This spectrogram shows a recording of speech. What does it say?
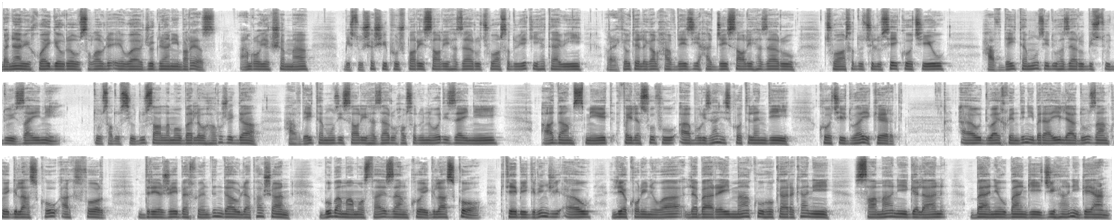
بە ناوی خی گەورە و سەڵاو لە ئێوە جێگرانی بەڕێز ئەمڕۆ یەکشەممە 26 پوشپەڕی ساڵی 1940 هەتاوی ڕێکەوتە لەگەڵ حەفدەیزی حەجەی ساڵی 1940 کۆچی و حەفدەی تەموزی 2022 زینی دوو سەد و سی و دوو ساڵ لەمەوبەر لە وەها ڕۆژێکدا، حەڤدە ی تەمووزی ساڵی هەزار و حەوت سەد و نەوەد ی زاینیی، ئادام سمیت، فەیلەسووف و ئابووریزانی سکۆتلەندی، کۆچی دوایی کرد. ئەو دوای خوێندنی بەرایی لە دوو زانکۆی گلاسکۆ و ئاکسفۆرد، درێژەی بە خوێندن دا و لە پاشان بوو بە مامۆستای زانکۆی گلاسکۆ. کتێبی گرنگی ئەو، لێکۆڵینەوە لە بارەی ماک و هۆکارەکانی سامانی گەلان بە نێوبانگی جیهانی گەیاند.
